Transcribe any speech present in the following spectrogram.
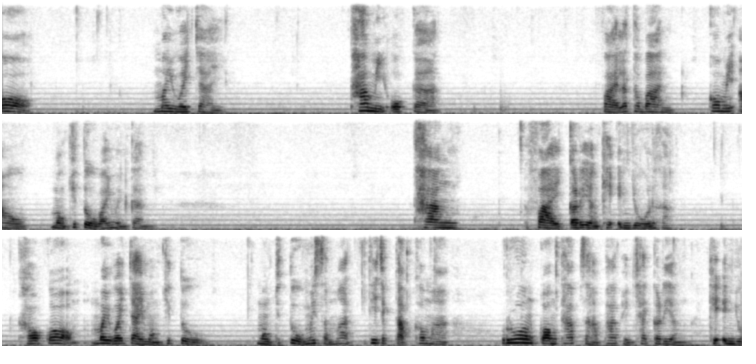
ก็ไม่ไว้ใจ ถ้ามีโอกาส ฝ่ายรัฐบาลก็ไม่เอามองคิดตูไว้เหมือนกัน ทางฝ่ายกะเรียง KNU นะคะ เขาก็ไม่ไว้ใจหมองคิดตูหมองคิดตูไม่สามารถที่จะกลับเข้ามา ร่วมกองทัพสหภาพแห่งชาติกะเรียง KNU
